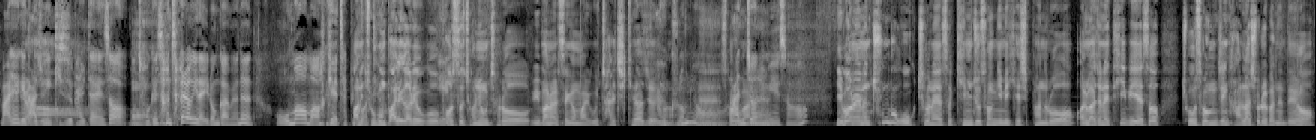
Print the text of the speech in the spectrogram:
만약에 야. 나중에 기술 발달해서 뭐 어. 적외선 촬영이나 이런 거 하면은 어마어마하게 잡힐 아니 것 같아요. 조금 빨리 가려고 예. 버스 전용 차로 위반할 생각 말고 잘 지켜야죠. 아. 그럼요. 네. 안전을 위해서. 이번에는 충북 옥천에서 김주성님이 게시판으로 얼마 전에 TV에서 조성진 갈라쇼를 봤는데요.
